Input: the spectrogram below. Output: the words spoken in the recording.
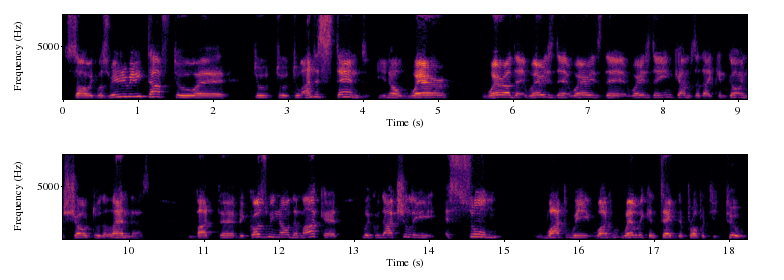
So it was really really tough to to to to understand you know where where are the where is the where is the where is the incomes that I can go and show to the lenders. But uh, because we know the market we could actually assume what we what where we can take the property to.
